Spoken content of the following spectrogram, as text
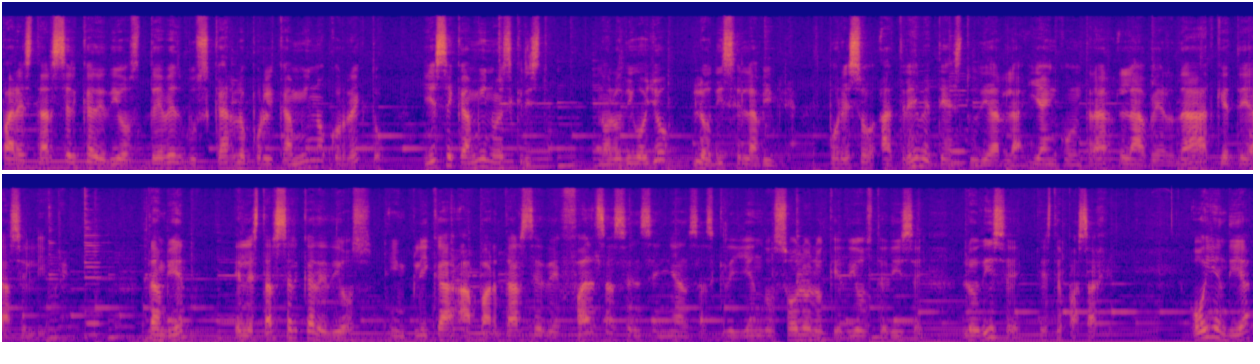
para estar cerca de Dios debes buscarlo por el camino correcto y ese camino es Cristo. No lo digo yo, lo dice la Biblia. Por eso atrévete a estudiarla y a encontrar la verdad que te hace libre. También el estar cerca de Dios implica apartarse de falsas enseñanzas creyendo solo lo que Dios te dice. Lo dice este pasaje. Hoy en día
